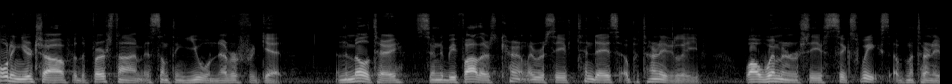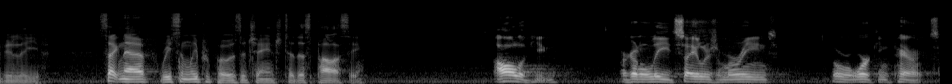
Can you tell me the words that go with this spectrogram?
Holding your child for the first time is something you will never forget. In the military, soon-to-be fathers currently receive 10 days of paternity leave, while women receive six weeks of maternity leave. SECNAV recently proposed a change to this policy. All of you are going to lead sailors and Marines who are working parents.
